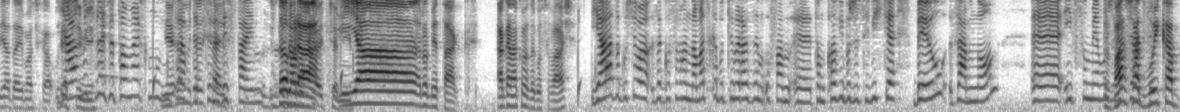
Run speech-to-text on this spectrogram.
ja daję Maćka, Ja myślę, że Tomek mówi Nie, to prawdę jest tym this time. Dobra, ja robię tak. Aga, na kogo zagłosowałaś? Ja zagłosowałam, zagłosowałam na Maćka, bo tym razem ufam e, Tomkowi, bo rzeczywiście był za mną i w sumie może Wasza dwójka,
